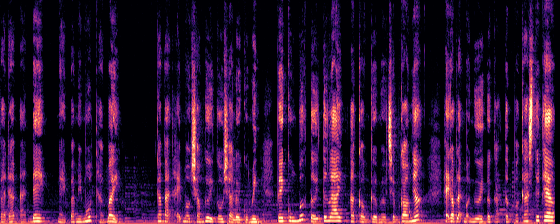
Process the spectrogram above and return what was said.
và đáp án D, ngày 31 tháng 7 các bạn hãy mau chóng gửi câu trả lời của mình về cùng bước tới tương lai a gmail.com nhé. Hẹn gặp lại mọi người ở các tập podcast tiếp theo.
